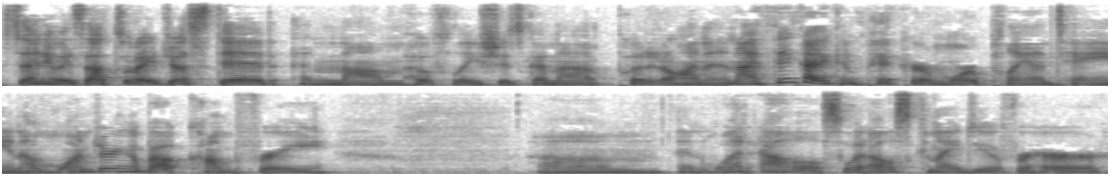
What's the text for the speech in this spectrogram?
So, anyways, that's what I just did, and um, hopefully she's gonna put it on. And I think I can pick her more plantain. I'm wondering about comfrey. Um, and what else? What else can I do for her?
